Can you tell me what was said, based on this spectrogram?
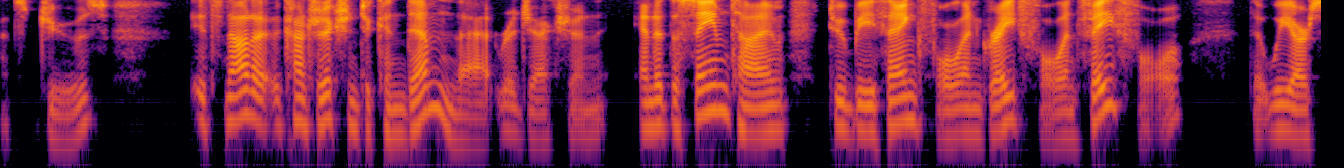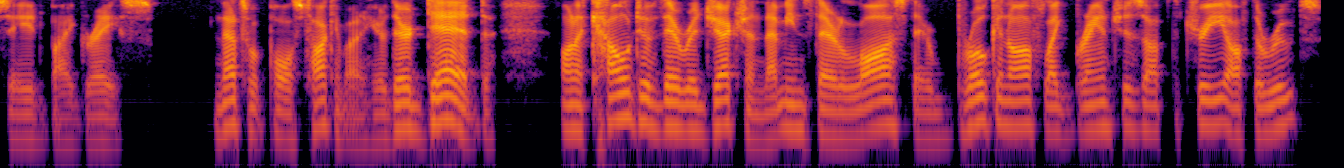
that's Jews. It's not a contradiction to condemn that rejection and at the same time to be thankful and grateful and faithful that we are saved by grace. And that's what Paul's talking about here. They're dead on account of their rejection. That means they're lost, they're broken off like branches off the tree, off the roots.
